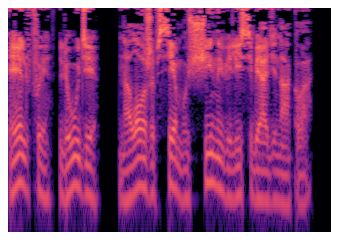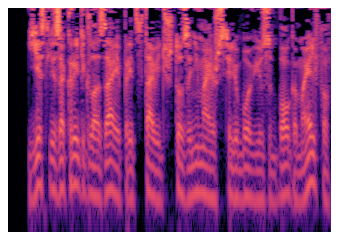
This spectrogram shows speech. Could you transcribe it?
Эльфы, люди, на ложе все мужчины вели себя одинаково. Если закрыть глаза и представить, что занимаешься любовью с богом эльфов,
